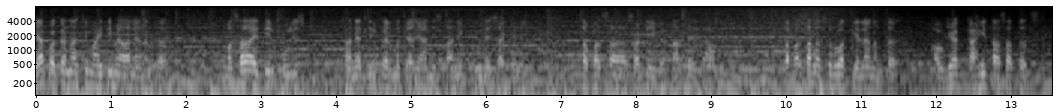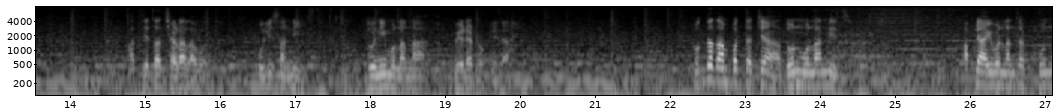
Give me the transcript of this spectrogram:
या प्रकरणाची माहिती मिळाल्यानंतर मसाळा येथील पोलीस ठाण्यातील कर्मचारी आणि स्थानिक गुन्हे शाखेने तपासासाठी घटनास्थळी धावले तपासाला सुरुवात केल्यानंतर अवघ्या काही तासातच हत्येचा छडा लावत पोलिसांनी दोन्ही मुलांना बेड्या ठोकलेल्या आहेत. वृद्ध दाम्पत्याच्या दोन मुलांनीच आपल्या आईवडिलांचा खून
